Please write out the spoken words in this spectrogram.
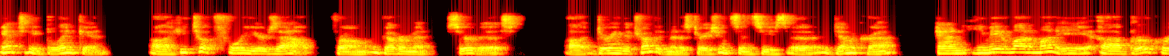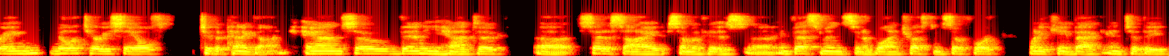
Antony Blinken, uh, he took four years out from government service uh, during the Trump administration, since he's a Democrat. And he made a lot of money uh, brokering military sales to the Pentagon. And so then he had to uh, set aside some of his uh, investments in a blind trust and so forth when he came back into the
